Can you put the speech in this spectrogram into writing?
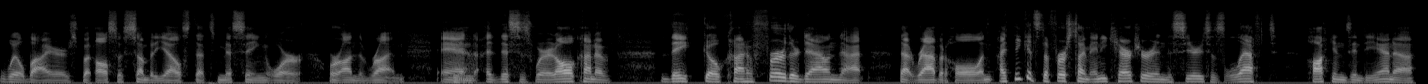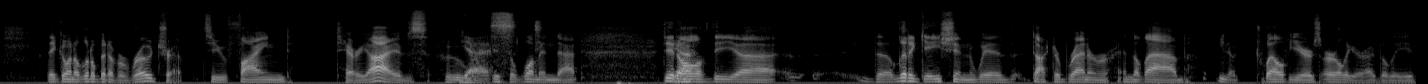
will byers but also somebody else that's missing or or on the run. And uh this is where it all kind of they go kind of further down that that rabbit hole and i think it's the first time any character in the series has left hawkins indiana they go on a little bit of a road trip to find terry ives who is Yes. the woman that did Yeah. all of the uh, the litigation with Dr. Brenner in the lab, you know, 12 years earlier, I believe.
